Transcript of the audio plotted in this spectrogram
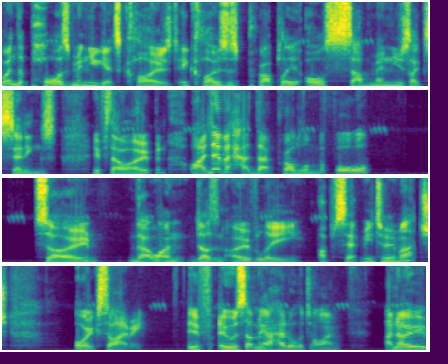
when the pause menu gets closed, it closes properly all sub menus like settings if they were open. I never had that problem before. So that one doesn't overly upset me too much or excite me. If it was something I had all the time, I know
